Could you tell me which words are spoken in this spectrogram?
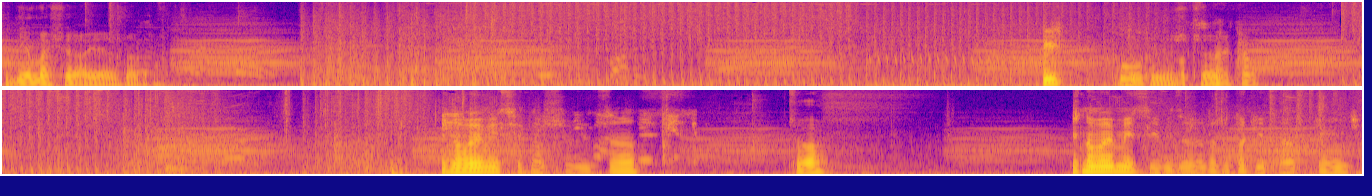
Tu nie ma się, a jest, dobra. Pół tu jeszcze? mocnego. Jakieś Nowe misje doszły, widzę. Co? Jakieś nowe misje widzę, że doszły do GTA 5.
